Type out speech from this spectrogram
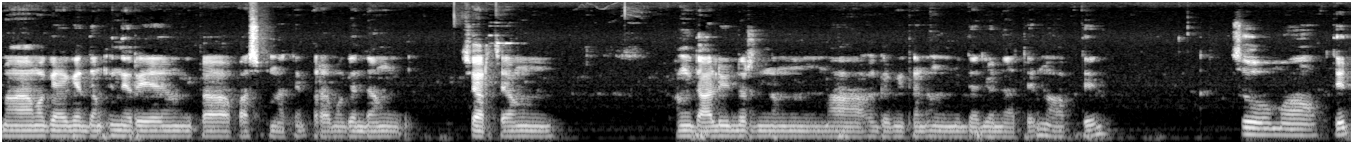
mga magagandang inerya yung ipapasok natin para magandang swerte ang ang daloy na rin ng mga kagamitan ng medalyon natin mga kapatid. So mga kapatid,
